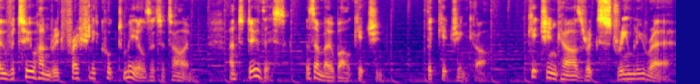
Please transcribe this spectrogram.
over 200 freshly cooked meals at a time, and to do this, there's a mobile kitchen, the kitchen car. Kitchen cars are extremely rare,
